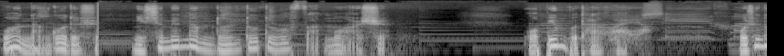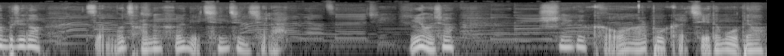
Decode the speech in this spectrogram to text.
我很难过的是，你身边那么多人都对我反目而视。我并不太坏呀，我真的不知道怎么才能和你亲近起来。你好像是一个可望而不可及的目标。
